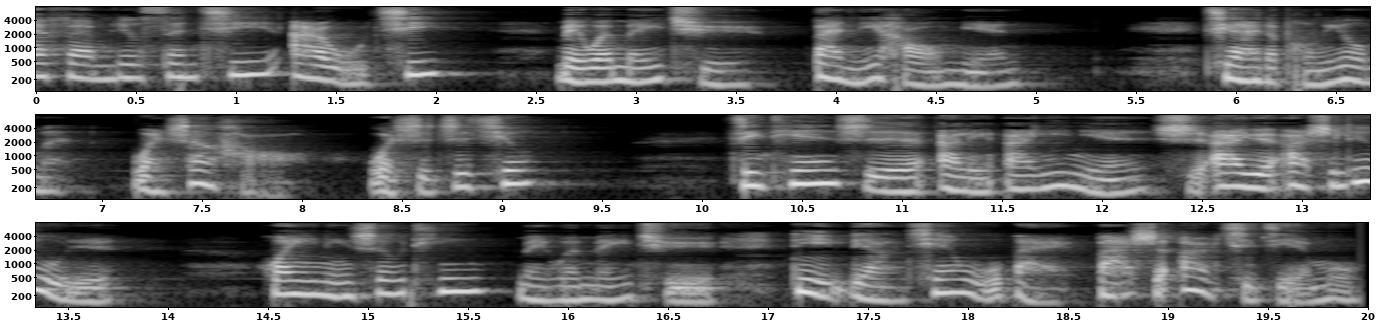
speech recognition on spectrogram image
FM 六三七二五七，美文美曲伴你好眠。亲爱的朋友们，晚上好，我是知秋。今天是二零二一年十二月二十六日，欢迎您收听《美文美曲》第两千五百八十二期节目。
